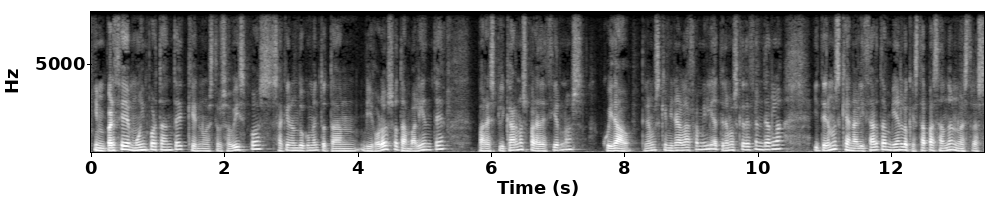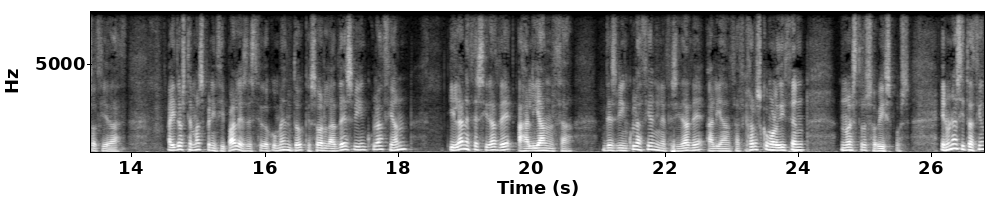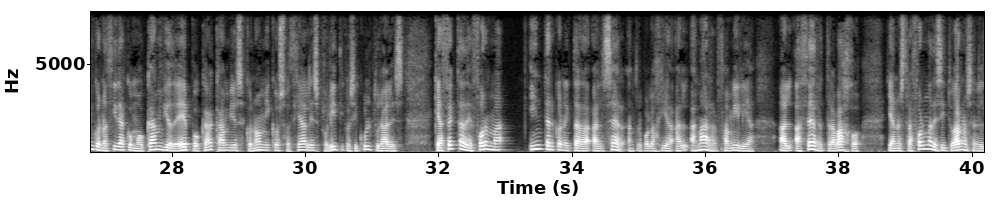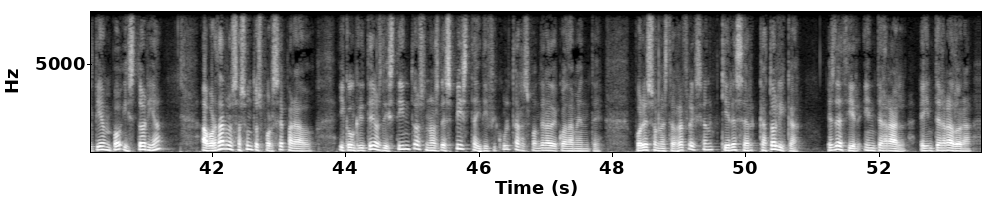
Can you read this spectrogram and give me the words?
Y me parece muy importante que nuestros obispos saquen un documento tan vigoroso, tan valiente, para explicarnos, para decirnos Cuidado, tenemos que mirar a la familia, tenemos que defenderla y tenemos que analizar también lo que está pasando en nuestra sociedad. Hay dos temas principales de este documento que son la desvinculación y la necesidad de alianza. Desvinculación y necesidad de alianza. Fijaros cómo lo dicen nuestros obispos. En una situación conocida como cambio de época, cambios económicos, sociales, políticos y culturales, que afecta de forma interconectada al ser antropología, al amar familia, al hacer trabajo y a nuestra forma de situarnos en el tiempo, historia, abordar los asuntos por separado y con criterios distintos nos despista y dificulta responder adecuadamente. Por eso nuestra reflexión quiere ser católica, es decir, integral e integradora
